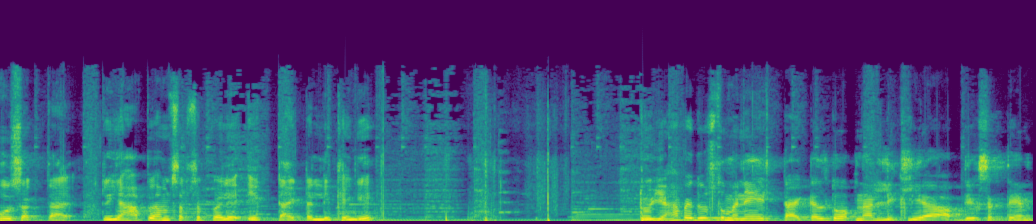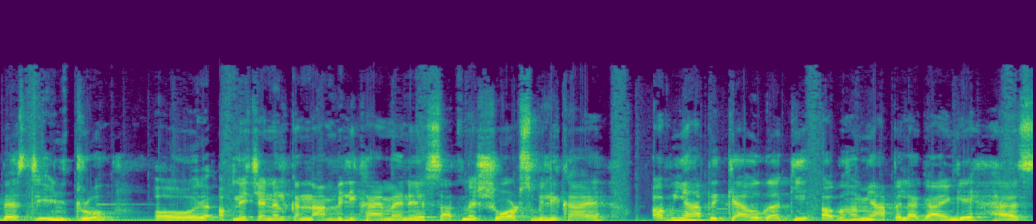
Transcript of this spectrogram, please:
हो सकता है। तो यहाँ पे हम सबसे पहले एक टाइटल लिखेंगे। तो यहाँ पे दोस्तों मैंने एक टाइटल तो अपना लिख लिया, आप देख सकते हैं बेस्ट इंट्रो और अपने चैनल का नाम भी लिखा है मैंने, साथ में शॉर्ट्स भी लिखा है। अब यहाँ पे क्या होगा कि अब हम यहाँ पे लगाएँगे हैश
